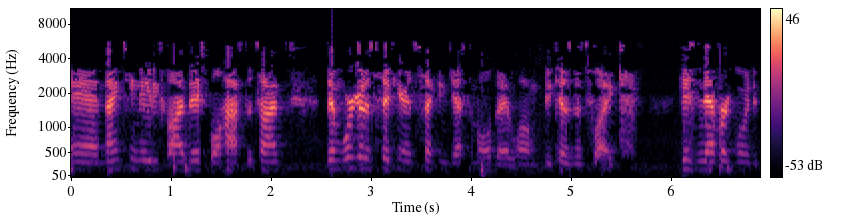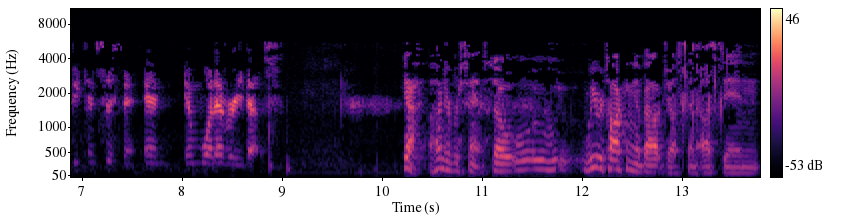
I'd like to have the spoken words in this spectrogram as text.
and 1985 baseball half the time, then we're going to sit here and second guess him all day long because it's like he's never going to be consistent in in whatever he does. Yeah, 100%. So we were talking about Justin Upton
